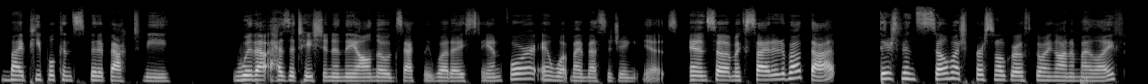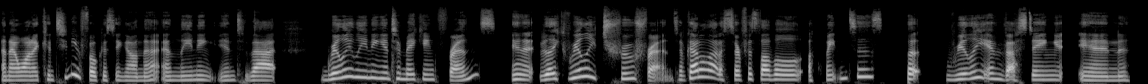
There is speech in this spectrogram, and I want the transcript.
my people can spit it back to me without hesitation and they all know exactly what I stand for and what my messaging is. And so I'm excited about that. There's been so much personal growth going on in my life, and I want to continue focusing on that and leaning into that really leaning into making friends and like really true friends. I've got a lot of surface level acquaintances, but really investing in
